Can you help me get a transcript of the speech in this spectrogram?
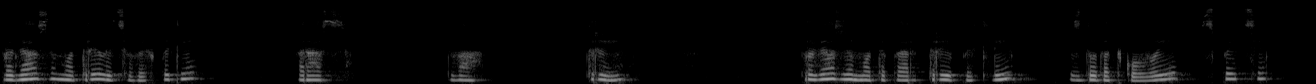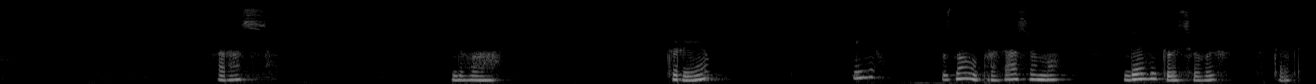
пров'язуємо три лицевих петлі. Раз, два, три. Пров'язуємо тепер три петлі з додаткової спиці. Раз, два, три. І знову пров'язуємо 9 лицевих петель.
